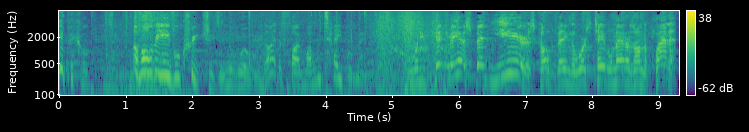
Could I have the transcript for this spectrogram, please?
Typical. Of all the evil creatures in the world, I'd like to find one with table manners. What are you kidding me? I spent years cultivating the worst table manners on the planet.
